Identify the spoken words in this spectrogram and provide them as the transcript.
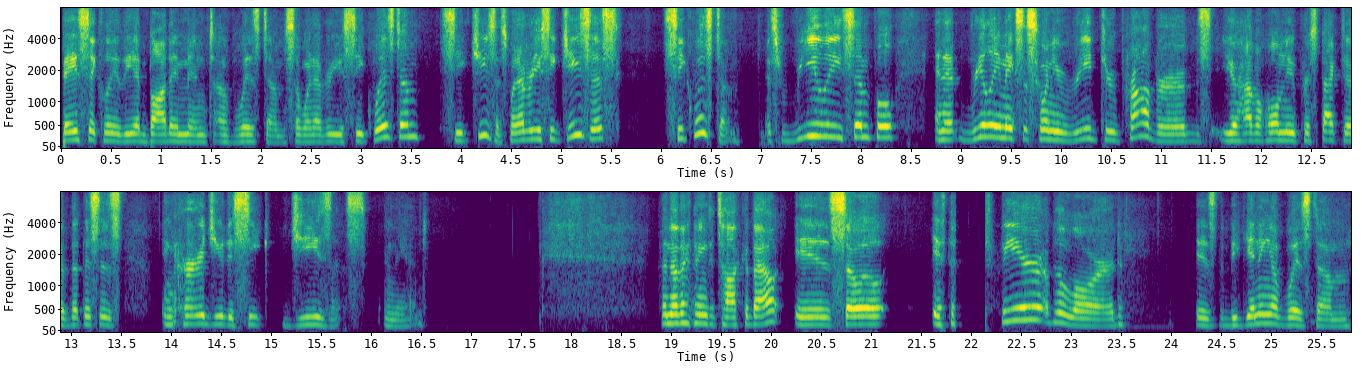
basically the embodiment of wisdom. So whenever you seek wisdom, seek Jesus. Whenever you seek Jesus, seek wisdom. It's really simple and it really makes us, when you read through Proverbs, you have a whole new perspective that this is encourage you to seek Jesus in the end. Another thing to talk about is, so if the fear of the Lord is the beginning of wisdom,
